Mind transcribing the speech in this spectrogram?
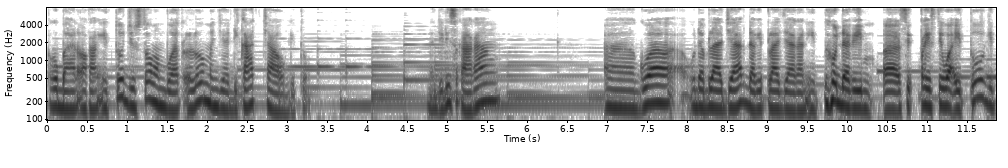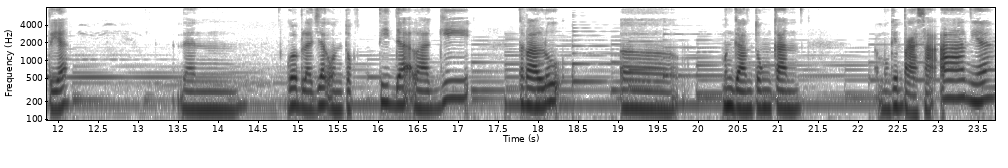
perubahan orang itu justru membuat lu menjadi kacau gitu. Nah jadi sekarang uh, eh, gue udah belajar dari pelajaran itu dari uh, peristiwa itu gitu ya. Dan gue belajar untuk tidak lagi terlalu uh, menggantungkan mungkin perasaan ya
